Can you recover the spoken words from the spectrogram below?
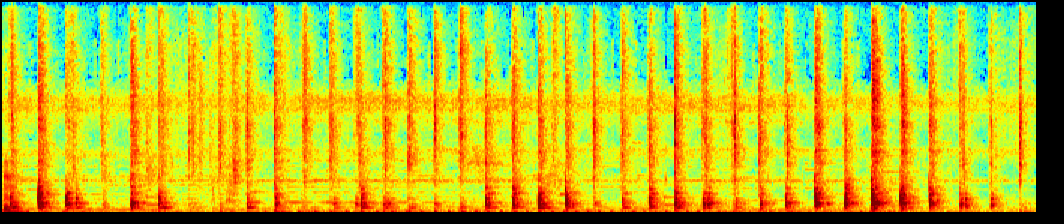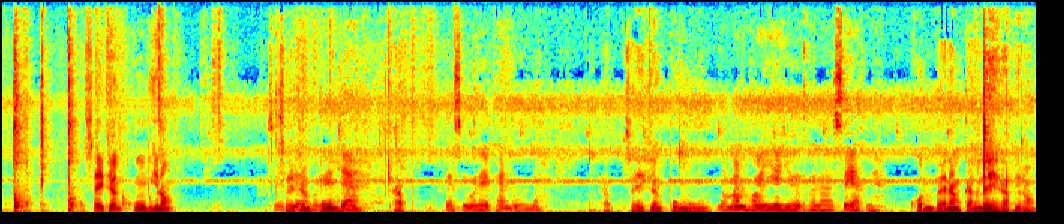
อื้อหือใส่เครื่องปรุงพี่น้อง ใส่เครื่องปรุงใส่จ้ะครับก็สิว่าได้พันโดนเนาะครับ ใส่เครื่องปรุงน้ำมันหอยเยอะๆเวลาแสบเนี่ยข้นไปน้ำกันเลยครับพี่น้อง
